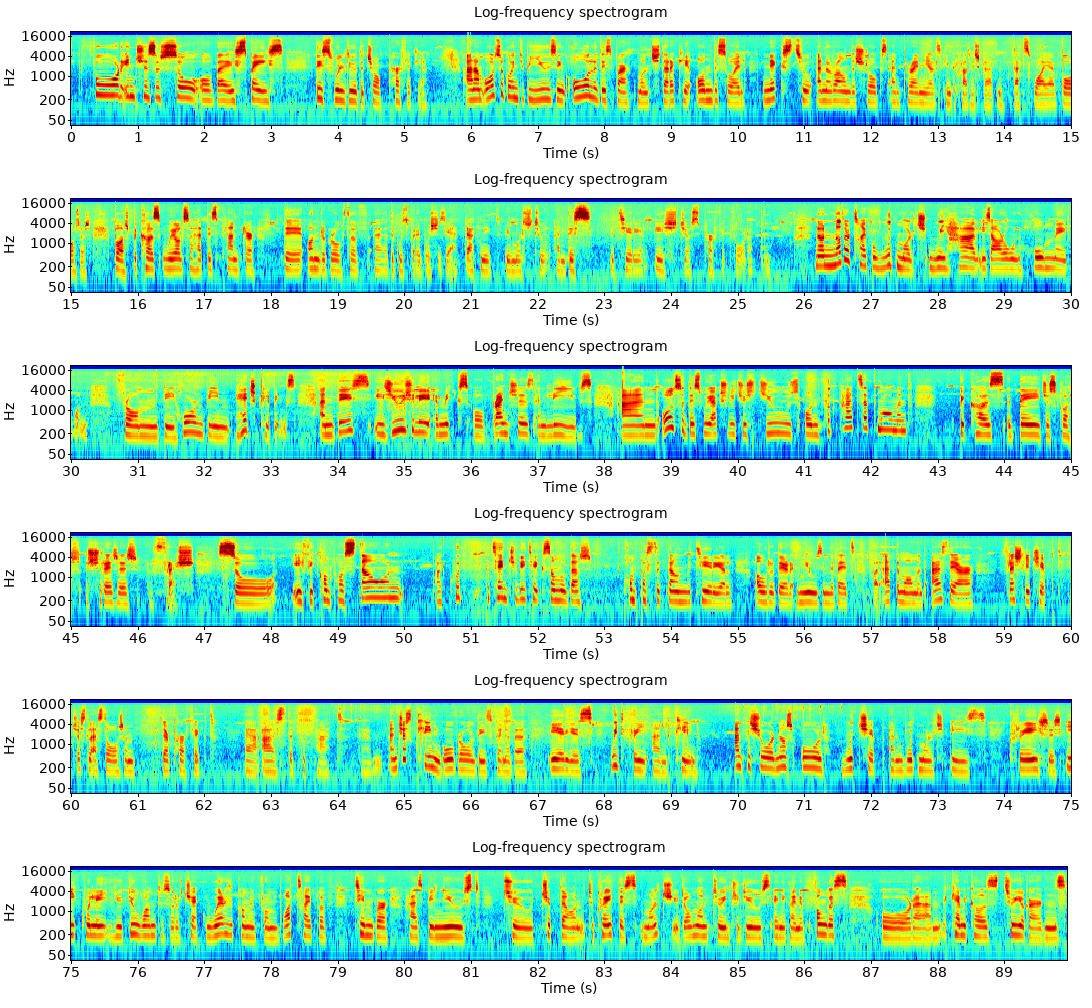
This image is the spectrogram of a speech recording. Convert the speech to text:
four inches or so of a space, this will do the job perfectly. And I'm also going to be using all of this bark mulch directly on the soil next to and around the shrubs and perennials in the cottage garden. That's why I bought it. But because we also had this planter, the undergrowth of uh, the gooseberry bushes, yeah, that needs to be mulched too. And this material is just perfect for it then. Now another type of wood mulch we have is our own homemade one from the hornbeam hedge clippings. And this is usually a mix of branches and leaves. And also this we actually just use on footpaths at the moment because they just got shredded fresh. So if it composts down I could potentially take some of that composted down material out of there and use in the beds. But at the moment as they are freshly chipped just last autumn. They're perfect uh, as the footpath um, and just cleaning over all these kind of uh, areas weed free and clean. And for sure, not all wood chip and wood mulch is created equally. You do want to sort of check where is it coming from, what type of timber has been used to chip down to create this mulch. You don't want to introduce any kind of fungus or um, chemicals to your gardens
